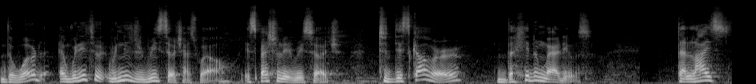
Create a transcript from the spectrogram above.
the world, and we need to we need to research as well, especially research, to discover the hidden values that lies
